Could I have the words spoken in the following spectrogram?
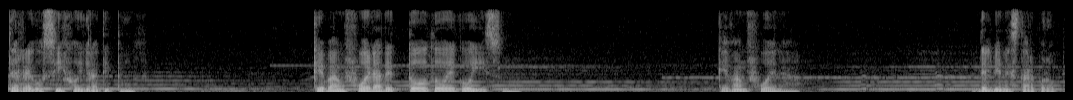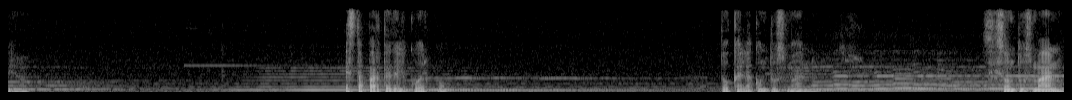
de regocijo y gratitud que van fuera de todo egoísmo, que van fuera del bienestar propio. Esta parte del cuerpo, tócala con tus manos. Si son tus manos,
